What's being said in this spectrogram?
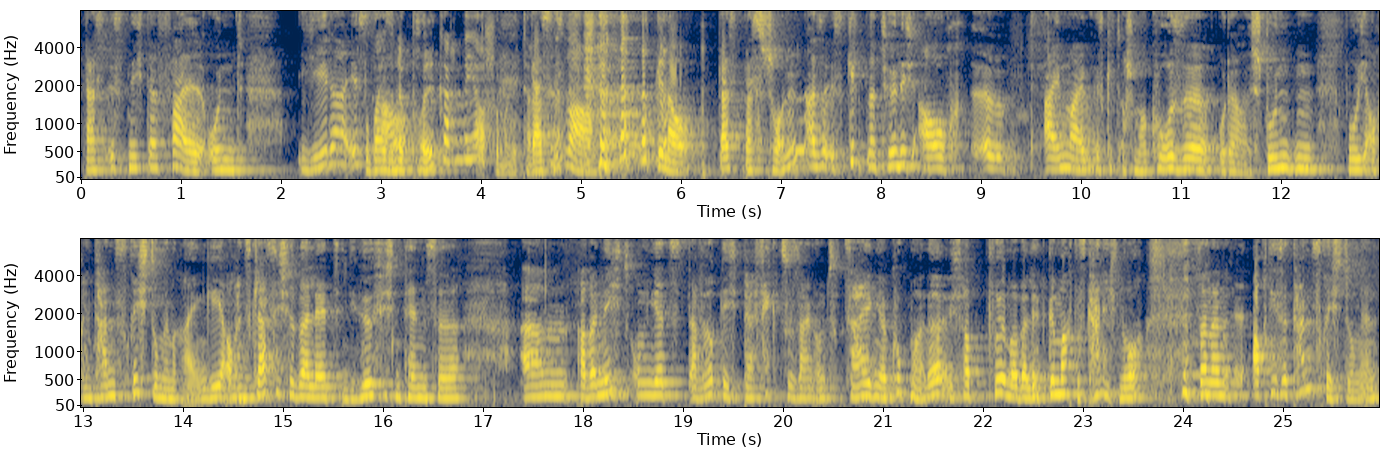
Das ist nicht der Fall. Und jeder ist Wobei, so eine Polka haben wir ja auch schon mal getan. Das ist ne? wahr. genau, das, das schon. Also es gibt natürlich auch äh, einmal, es gibt auch schon mal Kurse oder Stunden, wo ich auch in Tanzrichtungen reingehe, auch ins klassische Ballett, in die höfischen Tänze. Ähm, aber nicht, um jetzt da wirklich perfekt zu sein und zu zeigen, ja guck mal, ne, ich habe früher mal Ballett gemacht, das kann ich noch, sondern auch diese Tanzrichtungen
